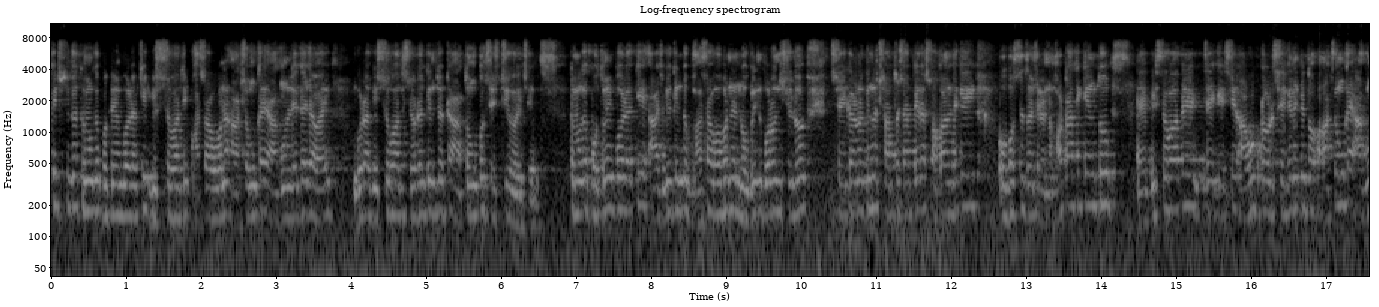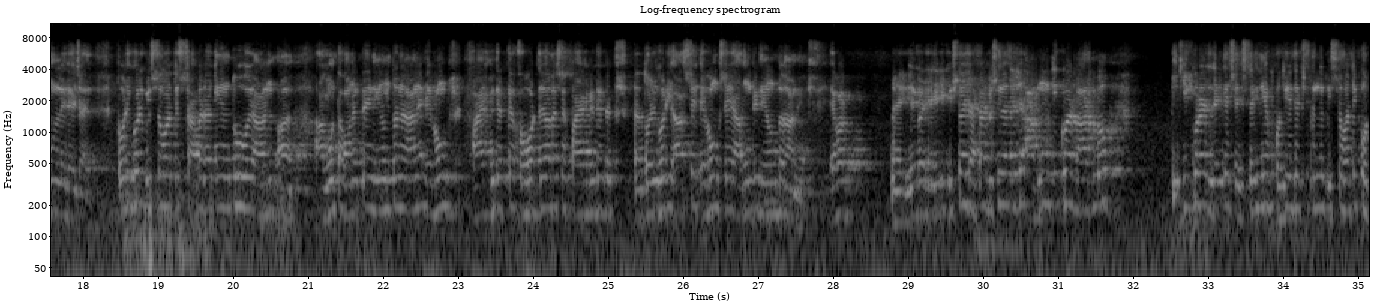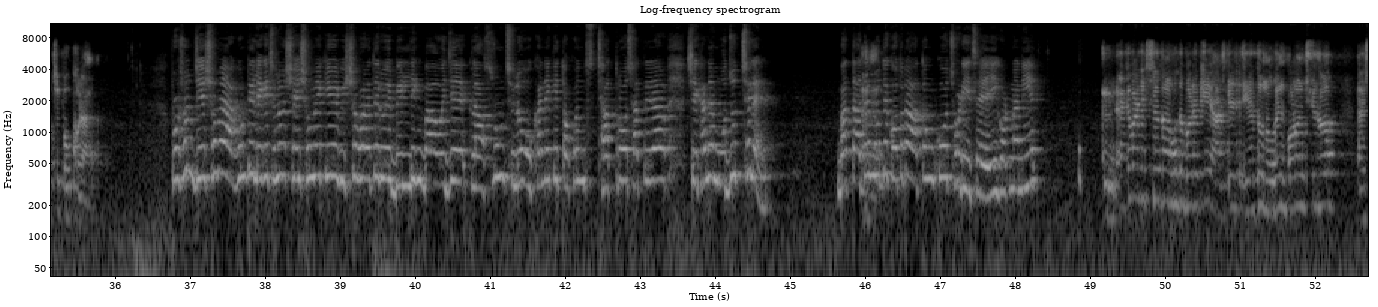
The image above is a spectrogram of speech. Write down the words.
দৃষ্টিতে তোমাকে প্রথমে বলে রাখি বিশ্বভারতী ভাষা ভবনে আচমকায় আগুন লেগে যাওয়ায় গোটা বিশ্বভারতী শহরে কিন্তু একটা আতঙ্ক সৃষ্টি হয়েছে। তোমাকে প্রথমে বলে রাখি, আজকে কিন্তু ভাষা ভবনের নবীন বরণ ছিল, সেই কারণে কিন্তু ছাত্রছাত্রীরা সকাল থেকেই উপস্থিত হয়েছিলেন। হঠাৎই কিন্তু বিশ্বভারতীর যে এসির আউটডোর, সেখানে কিন্তু আচমকায় আগুন লেগে যায়। তড়িঘড়ি বিশ্বভারতীর স্টাফেরা কিন্তু ওই আগুন- আগুনটা অনেকটাই নিয়ন্ত্রণে আনে এবং ফায়ার ব্রিগেডকে খবর দেওয়া হলে সে ফায়ার ব্রিগেড তড়িঘড়ি আসে এবং সেই আগুনটি নিয়ন্ত্রণে আনে। এবার এবার এই বিষয়ে দেখার বিষয় আছে যে আগুন কি করে লাগল কি করে লেগেছে সেই নিয়ে খতিয়ে দেখছে কিন্তু বিশ্বভারতী কর্তৃপক্ষরা। প্রশ্ন যে সময় আগুনটি লেগেছিল সেই সময় কি বিশ্বভারতীর ওই বিল্ডিং বা ওই যে ক্লাসরুম ছিল ওখানে কি তখন ছাত্র ছাত্রীরা সেখানে মজুদ ছিলেন? বা তাদের মধ্যে কতটা আতঙ্ক ছড়িয়েছে এই ঘটনা নিয়ে? একেবারে নিশ্চিত বলতে পারে কি, আজকে যেহেতু নবীনকরণ ছিল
